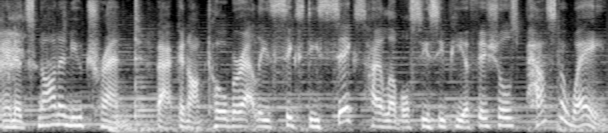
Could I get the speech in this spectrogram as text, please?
And it's not a new trend. Back in October, at least 66 high level CCP officials passed away.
